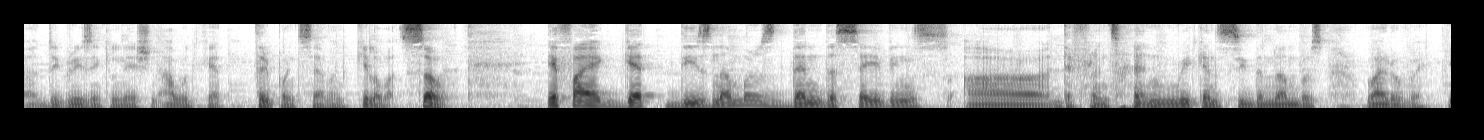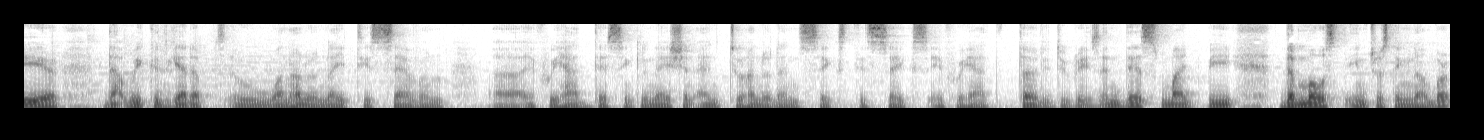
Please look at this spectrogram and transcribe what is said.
uh, degrees inclination, I would get 3.7 kilowatts. So if I get these numbers, then the savings are different and we can see the numbers right over here that we could get up to 187 uh, if we had this inclination and 266 if we had 30 degrees. And this might be the most interesting number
